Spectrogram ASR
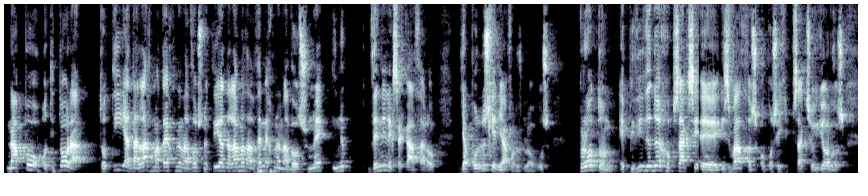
Να πω ότι τώρα το τι ανταλλάγματα έχουν να δώσουν, τι ανταλλάγματα δεν έχουν να δώσουν, είναι, δεν είναι ξεκάθαρο για πολλούς και διάφορους λόγους. Πρώτον, επειδή δεν το έχω ψάξει ε, εις βάθος όπως έχει ψάξει ο Γιώργος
